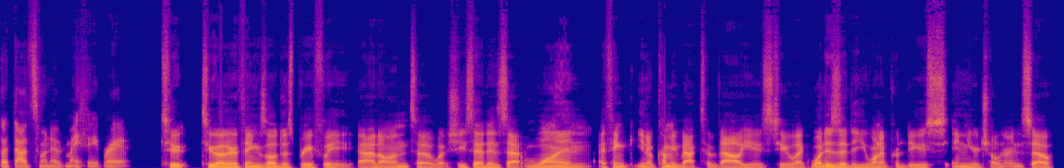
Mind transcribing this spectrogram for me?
but that's one of my favorite. two two other things I'll just briefly add on to what she said is that one, I think, you know, coming back to values too, like what is it that you want to produce in your children? So,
